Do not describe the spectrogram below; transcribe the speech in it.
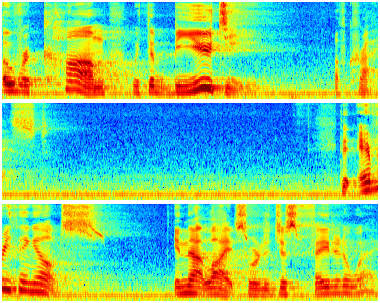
overcome with the beauty of Christ. That everything else in that light sort of just faded away.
